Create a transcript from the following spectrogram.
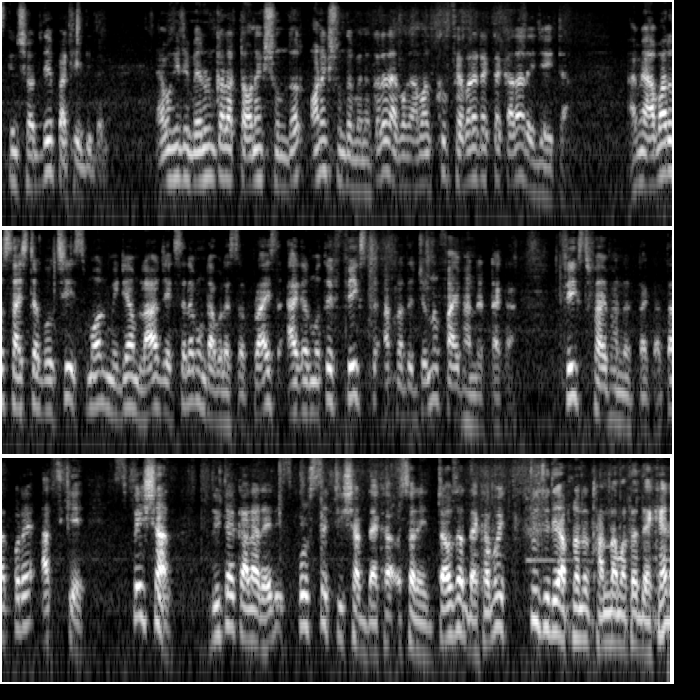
স্ক্রিনশট দিয়ে পাঠিয়ে দিবেন। এবং এই যে মেরুন কালারটা অনেক সুন্দর অনেক সুন্দর মেরুন কালার এবং আমার খুব ফেভারিট একটা কালার এই যে এটা। আমি আবারও সাইজটা বলছি স্মল মিডিয়াম লার্জ এক্সেল এবং ডাবল এক্সেল প্রাইস আগের মতোই ফিক্সড আপনাদের জন্য ফাইভ হান্ড্রেড টাকা। ফিক্সড ফাইভ হান্ড্রেড টাকা। তারপরে আজকে স্পেশাল দুইটা কালারের স্পোর্টসের টি শার্ট দেখা সরি ট্রাউজার দেখাবো। একটু যদি আপনারা ঠান্ডা মাথায় দেখেন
